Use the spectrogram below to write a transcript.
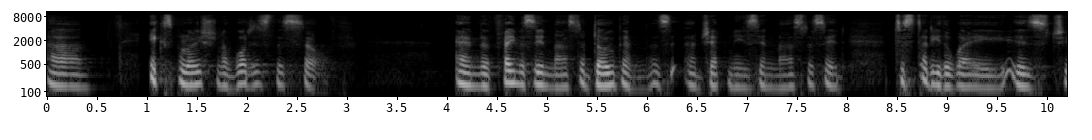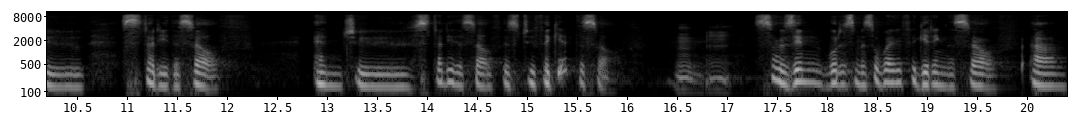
Uh, exploration of what is the self. And the famous Zen master Dogen, a Japanese Zen master, said, to study the way is to study the self, and to study the self is to forget the self. Mm-hmm. So Zen Buddhism is a way of forgetting the self. Um,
